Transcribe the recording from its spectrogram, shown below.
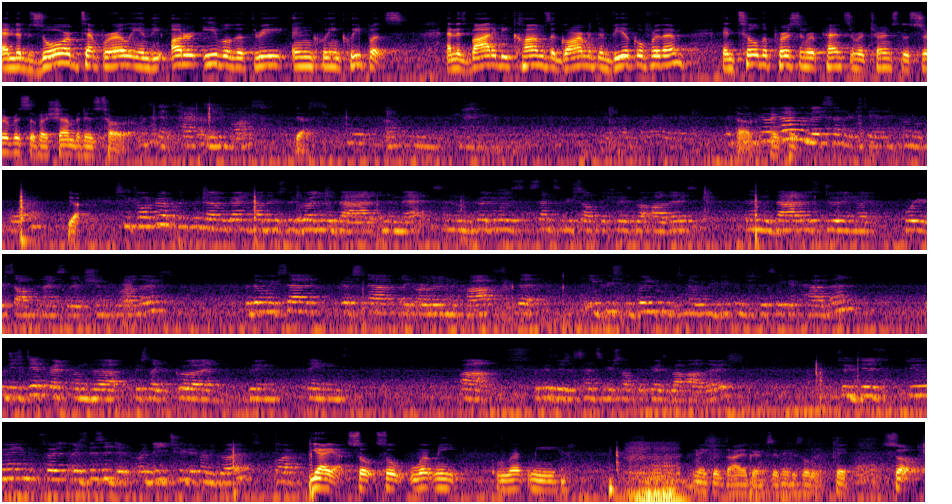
and absorbed temporarily in the utter evil of the three unclean klipas, and his body becomes a garment and vehicle for them until the person repents and returns to the service of Hashem and His Torah. One second, tiger? Yes. I think I have a misunderstanding from before. Yeah. So we talked about Klipa Noga and how there's the good and the bad in the mix, and the good was the sense of yourself that cares about others, and then the bad was doing like for yourself in isolation from others. But then we said just now, like earlier in the class, that increase the good in Klipa Noga, we do things for the sake of heaven, which is different from the just like good doing things um, because there's a sense of yourself that cares about others. So does doing so is this a diff are they two different goods or Yeah, yeah. So, so let me let me make a diagram because I think it's a little okay. So,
